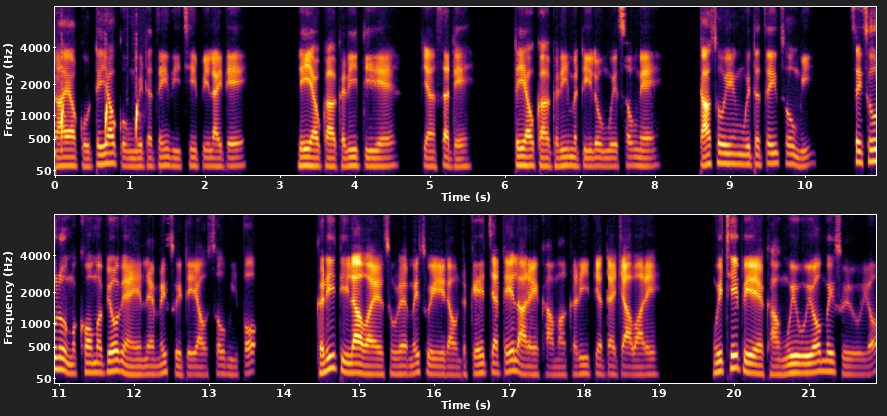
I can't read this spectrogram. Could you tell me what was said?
9ယောက်ကိုတစ်ယောက်ကိုငွေတစ်သိန်းစီချေးပေးလိုက်တယ်။၄ယောက်ကဂရီတီရဲ့ပြန်ဆက်တယ်။တစ်ယောက်ကဂရီမတီလို့ငွေဆုံးတယ်။ဒါဆိုရင်ငွေတစ်သိန်းဆုံးပြီ။စိတ်ဆိုးလို့မခေါ်မပြောပြန်ရင်လည်းမိတ်ဆွေတစ်ယောက်ဆုံးပြီပေါ့။ဂရီတီလာပါရဲ့ဆိုတဲ့မိတ်ဆွေတောင်တကယ်ကြက်တဲလာတဲ့အခါမှာဂရီပြတ်တတ်ကြပါတယ်။ ငွေချေးပေးတဲ့အခါငွေဝရောမိတ်ဆွေကိုရော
